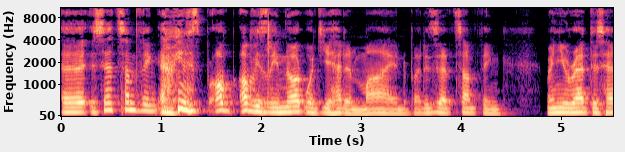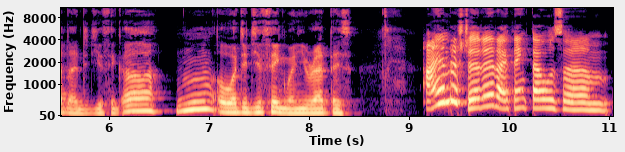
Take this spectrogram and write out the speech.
Uh, is that something? I mean, it's ob- obviously not what you had in mind, but is that something? When you read this headline, did you think, "Ah," mm, or what did you think when you read this? I understood it. I think that was um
